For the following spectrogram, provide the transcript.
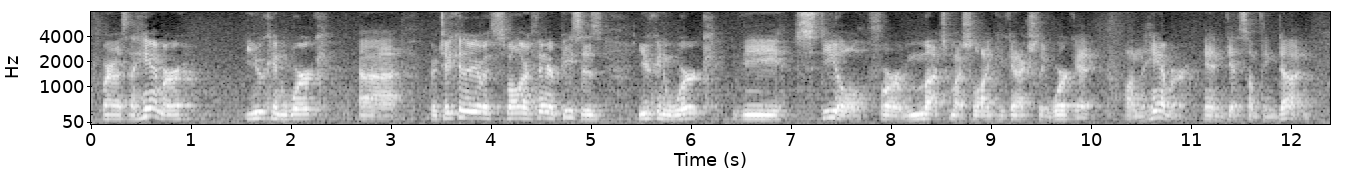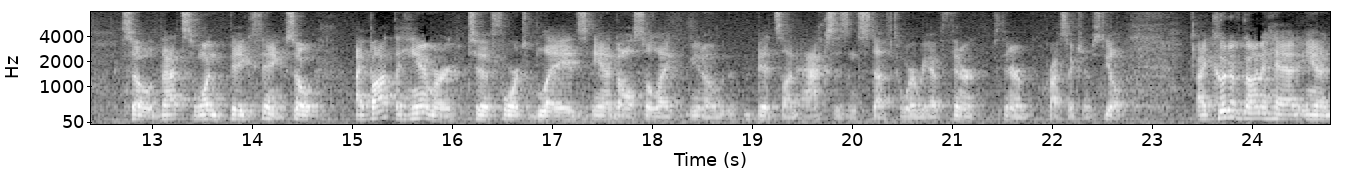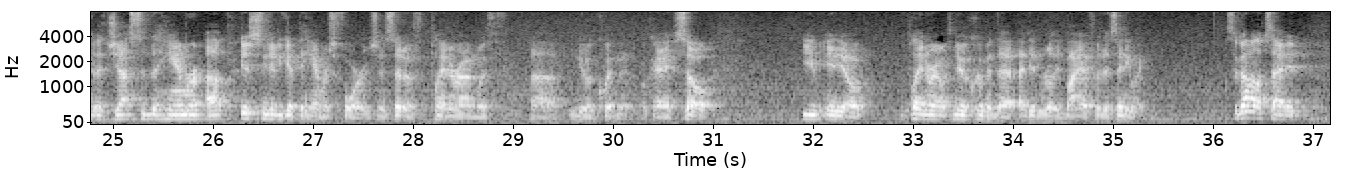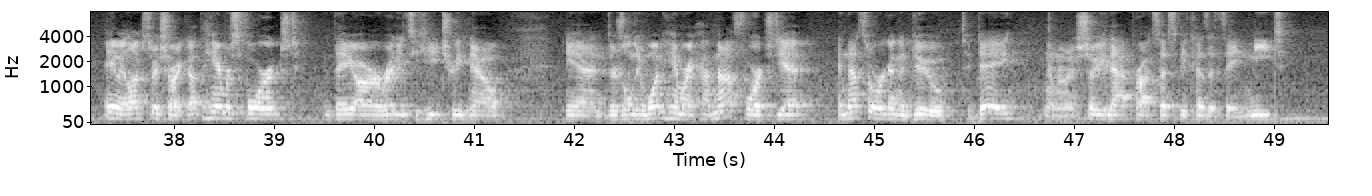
Whereas the hammer, you can work, uh, particularly with smaller, thinner pieces, you can work the steel for much, much like you can actually work it on the hammer and get something done. So that's one big thing. So I bought the hammer to forge blades and also like, you know, bits on axes and stuff to where we have thinner, thinner cross section of steel. I could have gone ahead and adjusted the hammer up. Just needed to get the hammers forged instead of playing around with uh, new equipment, okay? So you, you know, playing around with new equipment that I didn't really buy it for this anyway. So got all excited. Anyway, long story short, I got the hammers forged. They are ready to heat treat now. And there's only one hammer I have not forged yet, and that's what we're gonna do today. And I'm gonna show you that process because it's a neat,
